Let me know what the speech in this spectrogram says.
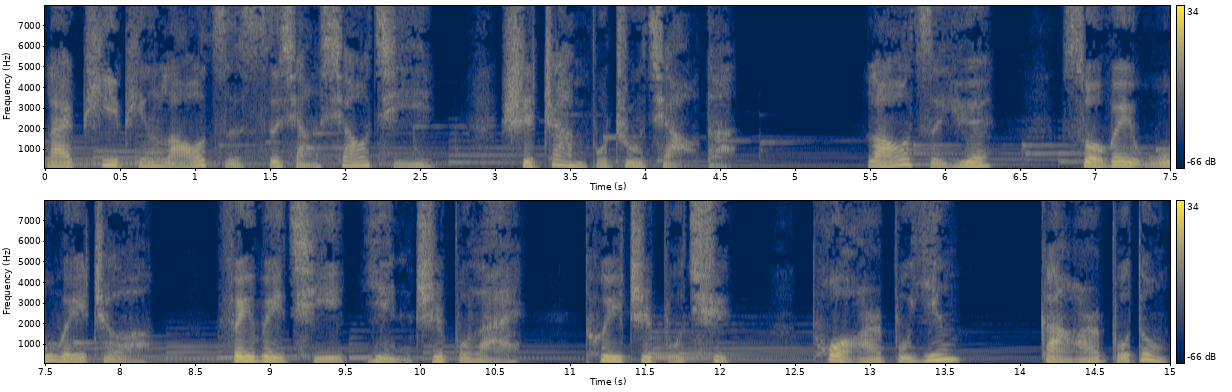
来批评老子思想消极，是站不住脚的。老子曰：“所谓无为者。”非为其引之不来，推之不去，破而不应，感而不动，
